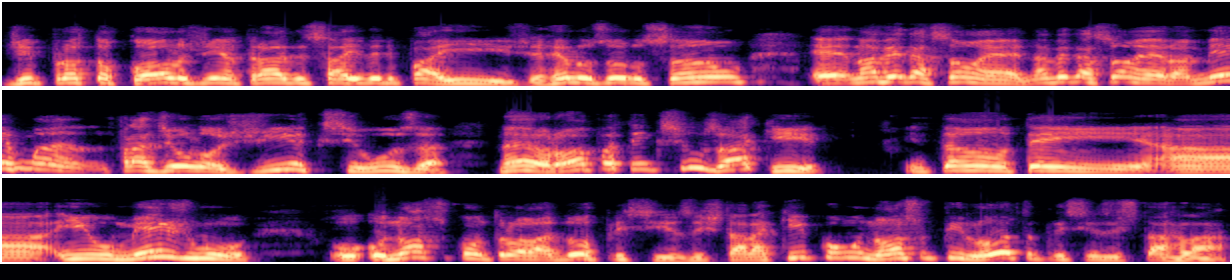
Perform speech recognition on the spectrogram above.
de protocolos de entrada e saída de país, resolução, é, navegação aérea. Navegação aérea, a mesma fraseologia que se usa na Europa tem que se usar aqui. Então, tem. A, e o mesmo. O, o nosso controlador precisa estar aqui, como o nosso piloto precisa estar lá.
